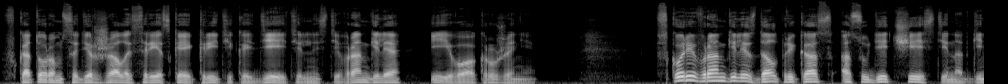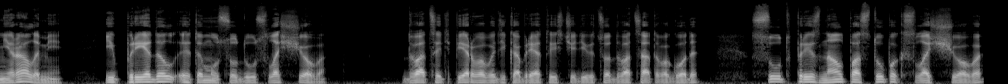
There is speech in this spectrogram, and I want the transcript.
в котором содержалась резкая критика деятельности Врангеля и его окружения. Вскоре Врангеле сдал приказ о суде чести над генералами и предал этому суду Слащева. 21 декабря 1920 года суд признал поступок Слащева,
